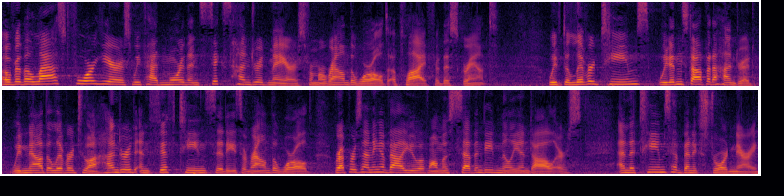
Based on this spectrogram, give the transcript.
Over the last four years, we've had more than 600 mayors from around the world apply for this grant. We've delivered teams. We didn't stop at 100. We've now delivered to 115 cities around the world, representing a value of almost $70 million. And the teams have been extraordinary.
